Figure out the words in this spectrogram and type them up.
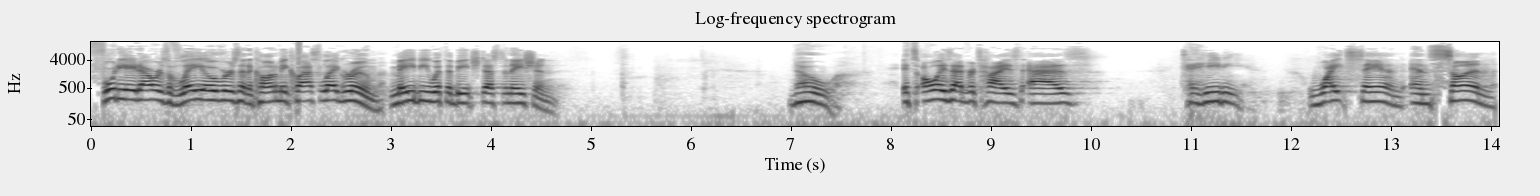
48 hours of layovers and economy class legroom, maybe with a beach destination? No. It's always advertised as Tahiti, white sand, and sun.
